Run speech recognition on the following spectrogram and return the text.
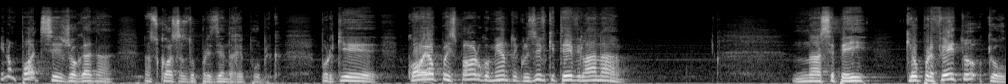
E não pode ser jogada nas costas do presidente da República. Porque qual é o principal argumento, inclusive, que teve lá na, na CPI? Que o prefeito, que o,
